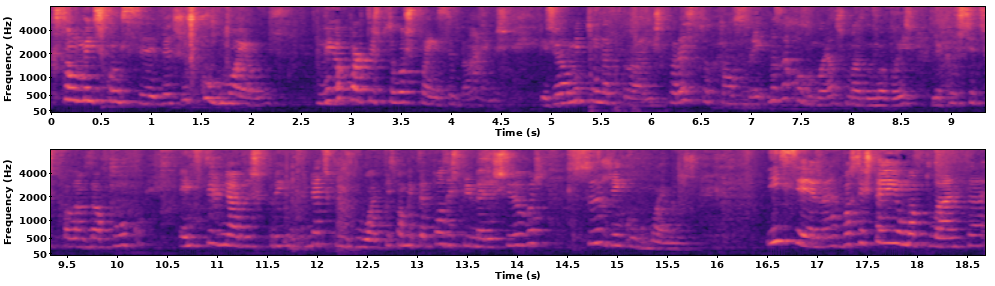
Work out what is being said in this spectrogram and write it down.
que são menos conhecidas, os cogumelos. A maior parte das pessoas pensa, bem, mas eu geralmente estou na praia, isto parece tudo tão seco, mas há cogumelos, mais uma vez, naqueles sítios que falámos há pouco, em determinados períodos do ano, principalmente após as primeiras chuvas, surgem cogumelos. Em cena, vocês têm uma planta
